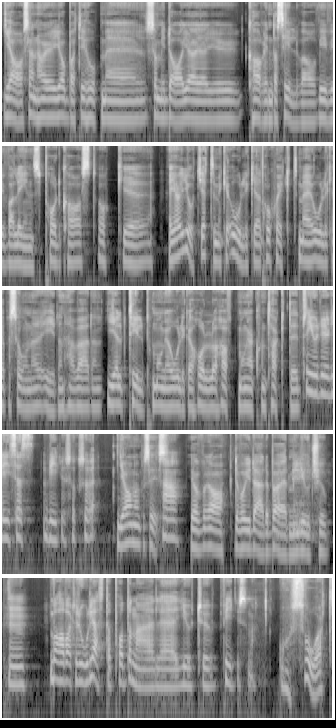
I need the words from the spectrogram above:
Ja, sen har jag jobbat ihop med, som idag gör jag ju Karin da Silva och Vivi Wallins podcast och eh, jag har gjort jättemycket olika projekt med olika personer i den här världen. Hjälpt till på många olika håll och haft många kontakter. Så gjorde du Lisas videos också väl? Ja, men precis. Ja. Jag, ja, det var ju där det började med YouTube. Mm. Vad har varit roligast av poddarna eller YouTube-videorna? Oh, svårt.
